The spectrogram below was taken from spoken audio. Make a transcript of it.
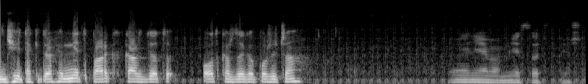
Dzisiaj taki trochę miet park, każdy od, od każdego pożycza. Ja nie mam, nie stać jeszcze.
